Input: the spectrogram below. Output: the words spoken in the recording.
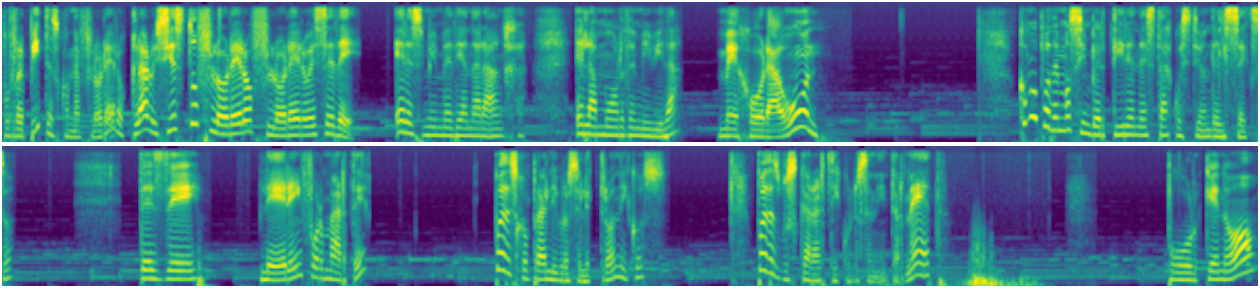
pues repites con el florero, claro. Y si es tu florero, florero ese de eres mi media naranja, el amor de mi vida, mejor aún. ¿Cómo podemos invertir en esta cuestión del sexo? Desde leer e informarte, puedes comprar libros electrónicos, puedes buscar artículos en Internet. ¿Por qué no?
